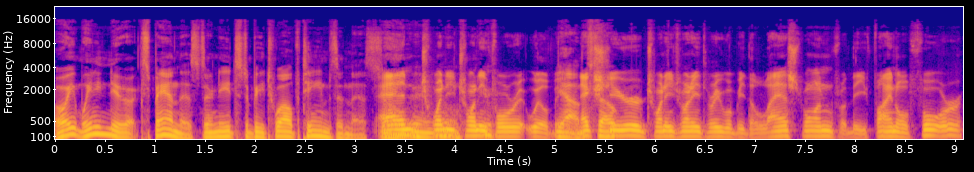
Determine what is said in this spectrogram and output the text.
Oh, we, we need to expand this. There needs to be 12 teams in this. So, and 2024 it will be. Yeah, Next so, year, 2023 will be the last one for the final four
